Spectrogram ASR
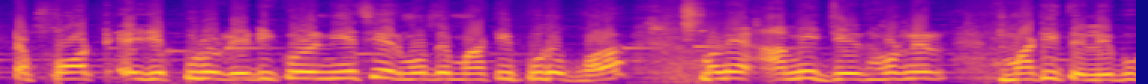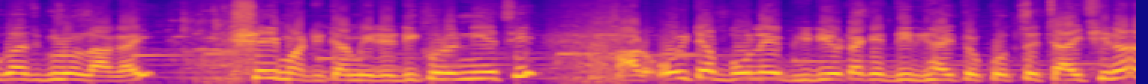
একটা পট এই যে পুরো রেডি করে নিয়েছি। এর মধ্যে মাটি পুরো ভরা। মানে আমি যে ধরনের মাটিতে লেবু গাছগুলো লাগাই, সেই মাটিটা আমি রেডি করে নিয়েছি। আর ওইটা বলে ভিডিওটাকে দীর্ঘায়িত করতে চাইছি না।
